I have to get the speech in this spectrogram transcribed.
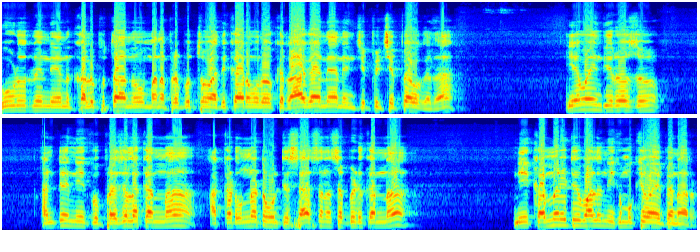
గూడూరుని నేను కలుపుతాను మన ప్రభుత్వం అధికారంలోకి రాగానే అని చెప్పి చెప్పావు కదా? ఏమైంది ఈరోజు? అంటే నీకు ప్రజల కన్నా అక్కడ ఉన్నటువంటి శాసనసభ్యుడి కన్నా నీ కమ్యూనిటీ వాళ్ళు నీకు ముఖ్యమైపోయినారు.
